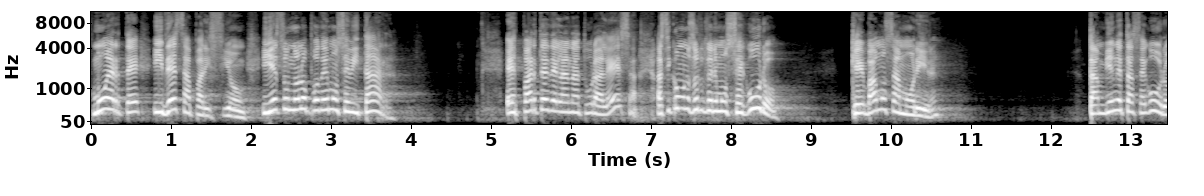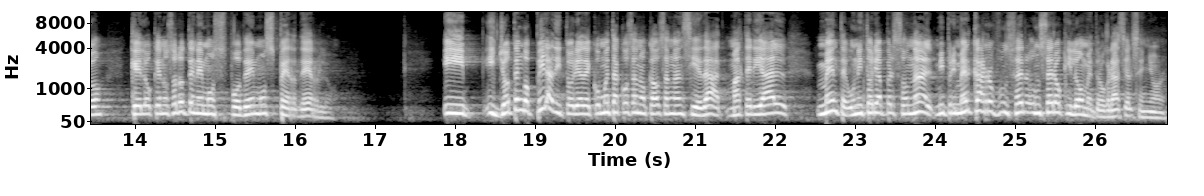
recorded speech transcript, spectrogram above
muerte y desaparición. Y eso no lo podemos evitar. Es parte de la naturaleza. Así como nosotros tenemos seguro que vamos a morir, también está seguro que lo que nosotros tenemos podemos perderlo. Y, yo tengo pila de historia de cómo estas cosas nos causan ansiedad, materialmente, una historia personal. Mi primer carro fue un cero, un kilómetro, gracias al Señor.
